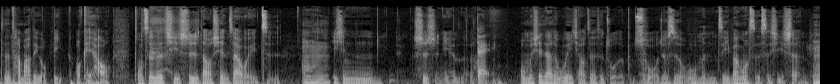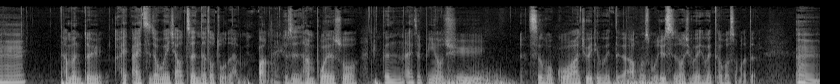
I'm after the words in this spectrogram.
真的他妈的有病！OK，好，总之呢，歧视到现在为止，嗯哼，已经四十年了。对。我们现在的卫教真的是做得不错，就是我们自己办公室的实习生，嗯哼，他们对于艾艾滋的卫教真的都做得很棒，就是他们不会说跟艾滋病友去吃火锅啊，就一定会得啊，或什么去吃东西会会得或什么的，嗯，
